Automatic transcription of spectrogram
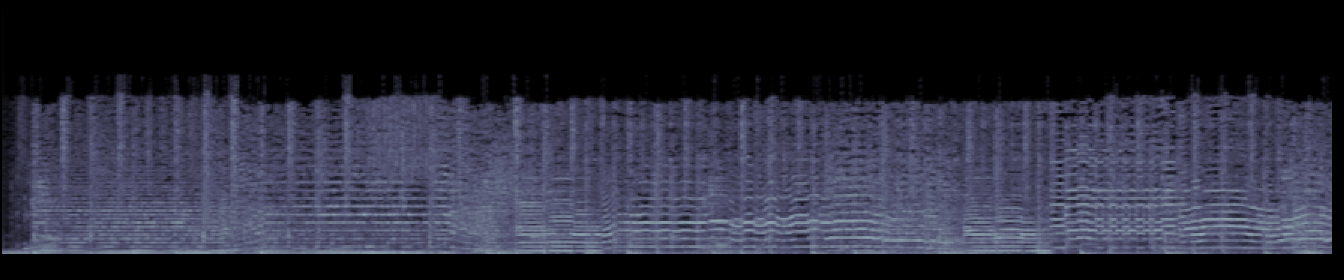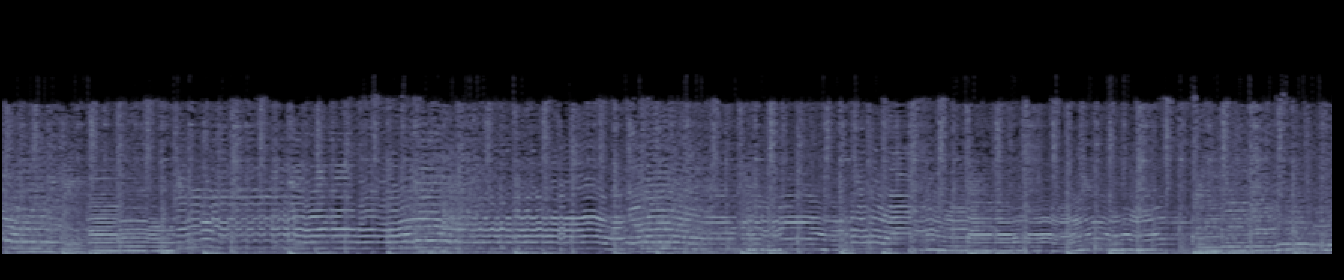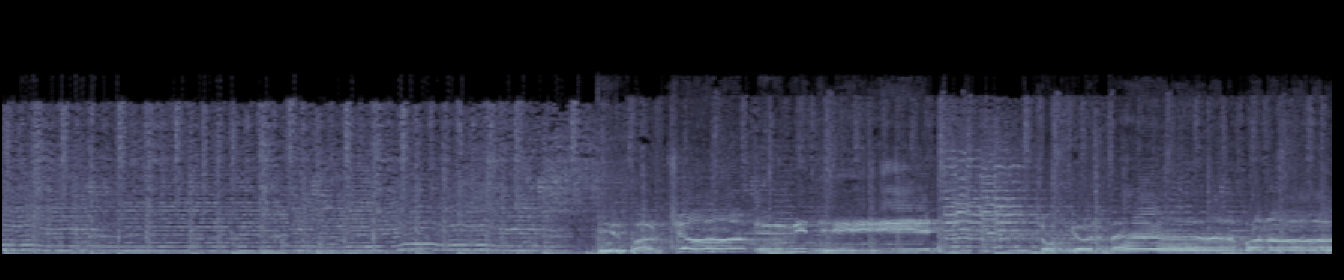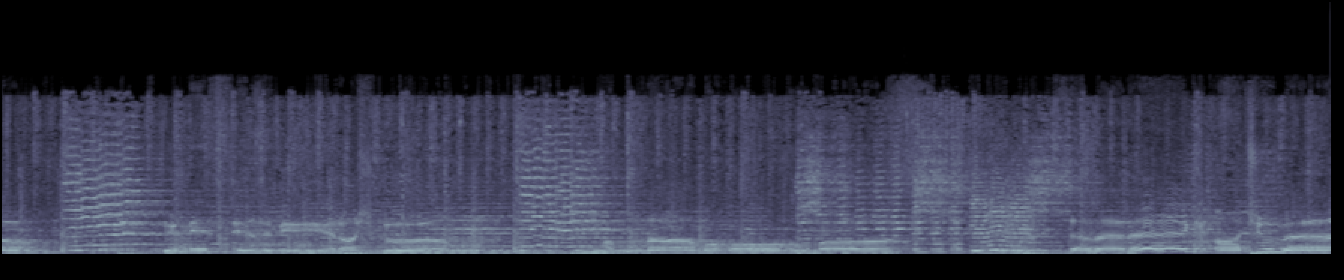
Mm-hmm. Bir parça ümidi. Çok görme bana. Ümitsiz bir aşkın anlamı olmaz. Severek açıver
